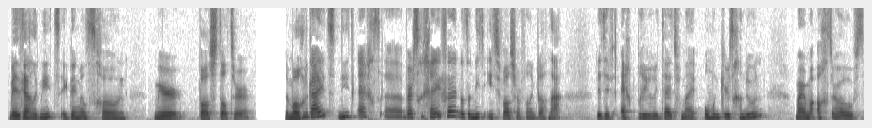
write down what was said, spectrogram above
weet ik eigenlijk niet. Ik denk dat het gewoon meer was dat er de mogelijkheid niet echt uh, werd gegeven. Dat er niet iets was waarvan ik dacht, nou, dit heeft echt prioriteit voor mij om een keer te gaan doen. Maar in mijn achterhoofd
